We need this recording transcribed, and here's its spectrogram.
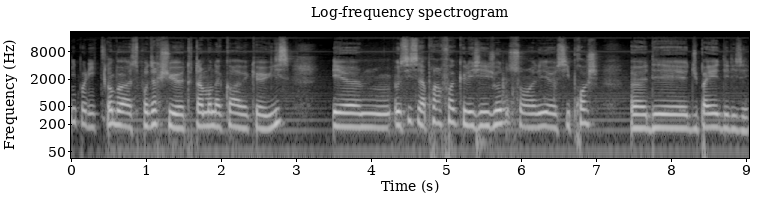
Hippolyte. Oh, bah, c'est pour dire que je suis euh, totalement d'accord avec euh, Ulysse. Et euh, aussi, c'est la première fois que les Gilets jaunes sont allés euh, si proches euh, des, du palais d'Élysée.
